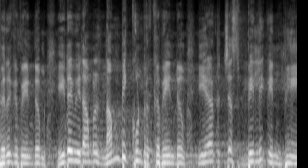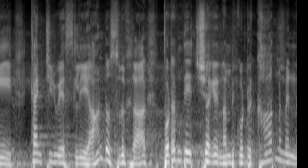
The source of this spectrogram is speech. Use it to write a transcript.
பெருக வேண்டும். இடைவிடாமல் நம்பிக்கொண்டிருக்க வேண்டும். You have to just believe in me. Continuously ஆண்டவர் சொல்லுகிறார் தொடர்ந்தேச்சியாக நம்பிக்கொண்டு காரணம் என்ன?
